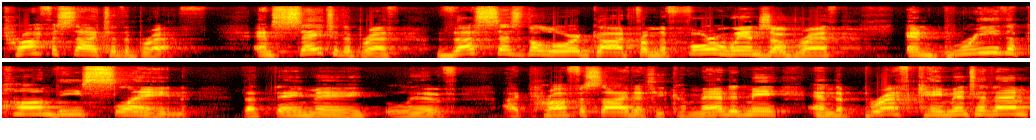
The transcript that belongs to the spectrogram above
Prophesy to the breath and say to the breath, Thus says the Lord God, from the four winds, O breath, and breathe upon these slain, that they may live. I prophesied as he commanded me, and the breath came into them,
